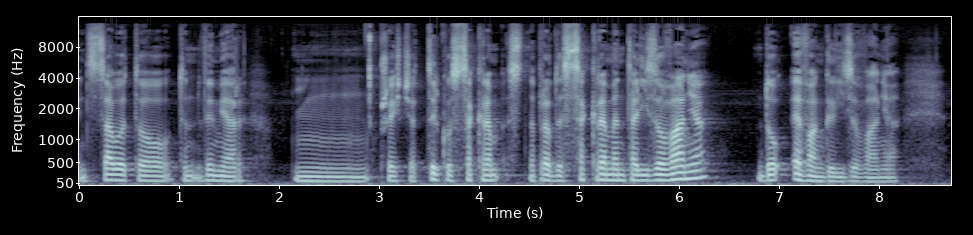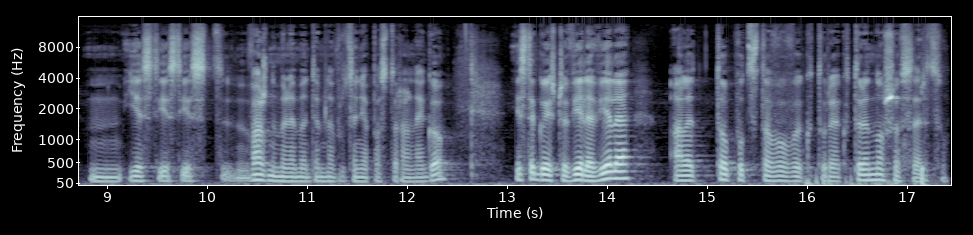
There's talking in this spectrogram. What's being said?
Więc cały to, ten wymiar mm, przejścia tylko z, sakram, naprawdę sakramentalizowania do ewangelizowania mm, jest, jest, jest ważnym elementem nawrócenia pastoralnego. Jest tego jeszcze wiele, wiele, ale to podstawowe, które, które noszę w sercu.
